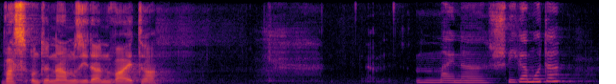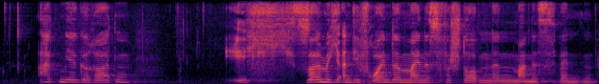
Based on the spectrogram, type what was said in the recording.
Was unternahmen Sie dann weiter? Meine Schwiegermutter hat mir geraten, ich soll mich an die Freunde meines verstorbenen Mannes wenden,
